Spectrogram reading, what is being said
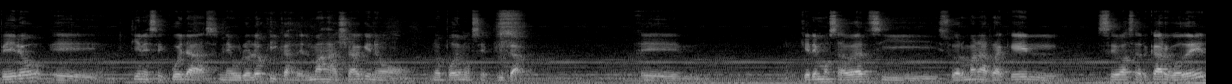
pero eh, tiene secuelas neurológicas del más allá que no, podemos explicar. Queremos saber si su hermana Raquel se va a hacer cargo de él,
